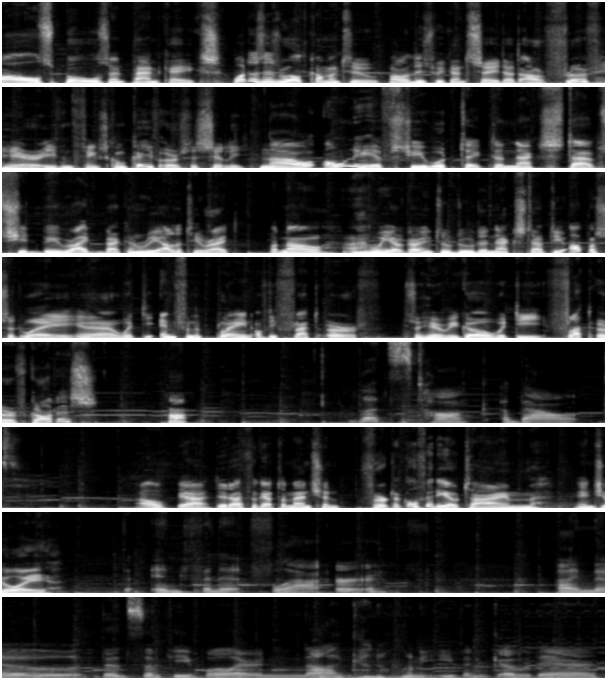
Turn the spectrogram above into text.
Balls, bowls and pancakes. What is this world coming to? Well, at least we can say that our Flurf here even thinks concave Earth is silly. Now, only if she would take the next step, she'd be right back in reality, right? But no, we are going to do the next step the opposite way, uh, with the infinite plane of the flat Earth. So here we go with the flat Earth goddess. Huh. Let's talk about. Oh, yeah, did I forget to mention? Vertical video time. Enjoy. The infinite flat Earth. I know that some people are not gonna want to even go there.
